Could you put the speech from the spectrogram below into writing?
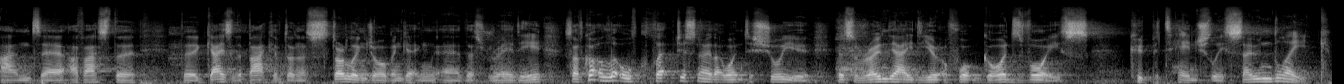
and uh, I've asked the, the guys at the back have done a sterling job in getting uh, this ready. So I've got a little clip just now that I want to show you that's around the idea of what God's voice could potentially sound like.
